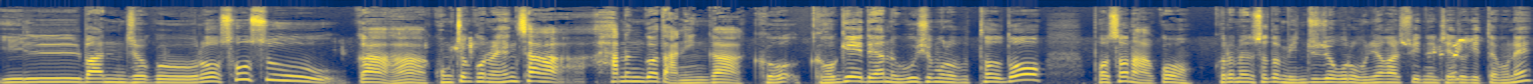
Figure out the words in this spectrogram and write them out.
일반적으로 소수가 공천권을 행사하는 것 아닌가 그 거기에 대한 의구심으로부터도 벗어나고 그러면서도 민주적으로 운영할 수 있는 제도이기 때문에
